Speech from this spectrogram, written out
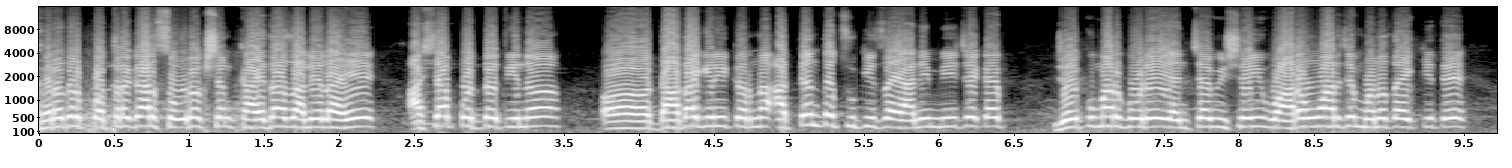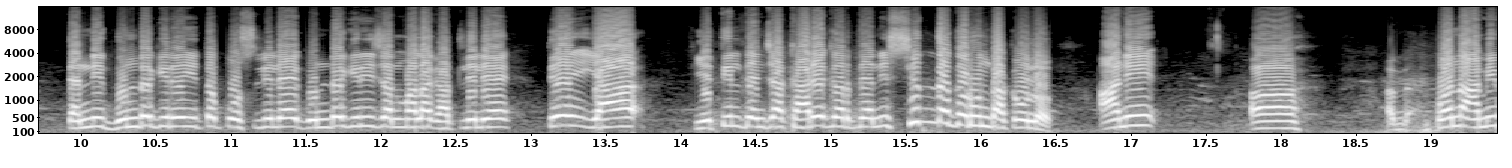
खरं तर पत्रकार संरक्षण कायदा झालेला आहे. अशा पद्धतीनं दादागिरी करणं अत्यंत चुकीचं आहे. आणि मी जे काय जयकुमार गोरे यांच्याविषयी वारंवार जे म्हणत आहे की ते त्यांनी गुंडगिरी इथं पोचलेली आहे गुंडगिरी जन्माला घातलेली आहे. ते या येथील त्यांच्या कार्यकर्त्यांनी सिद्ध करून दाखवलं. आणि पण आम्ही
